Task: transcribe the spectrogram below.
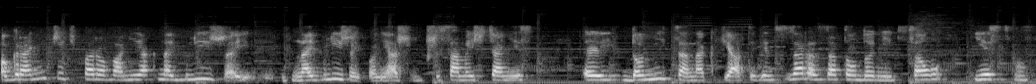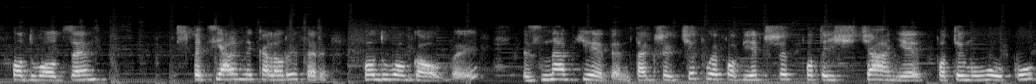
ograniczyć parowanie jak najbliżej, najbliżej, ponieważ przy samej ścianie jest donica na kwiaty, więc zaraz za tą donicą jest w podłodze specjalny kaloryfer podłogowy z nawiewem, także ciepłe powietrze po tej ścianie, po tym łuku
